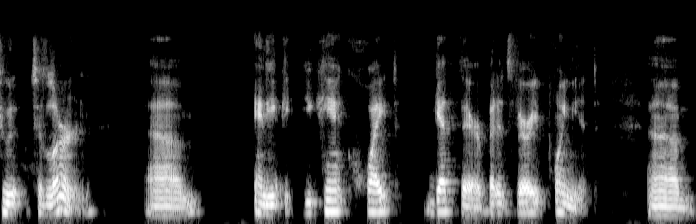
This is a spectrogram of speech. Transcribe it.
to to learn, um, and he he can't quite get there, but it's very poignant. Um,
